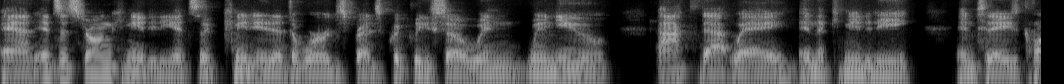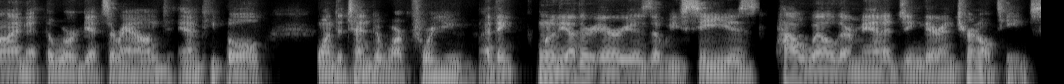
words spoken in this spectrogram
and it's a strong community. It's a community that the word spreads quickly. So when when you act that way in the community in today's climate the word gets around and people want to tend to work for you. I think one of the other areas that we see is how well they're managing their internal teams.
